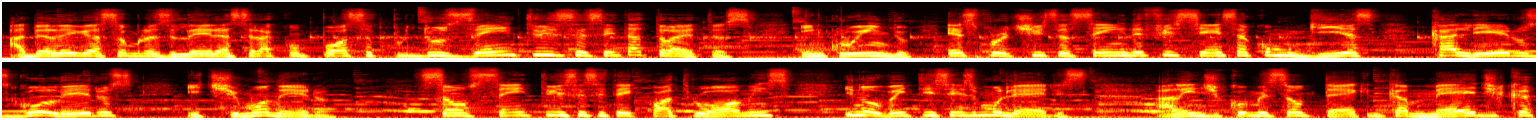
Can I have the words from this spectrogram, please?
A delegação brasileira será composta por 260 atletas, incluindo esportistas sem deficiência como guias, calheiros, goleiros e timoneiro. São 164 homens e 96 mulheres, além de comissão técnica, médica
